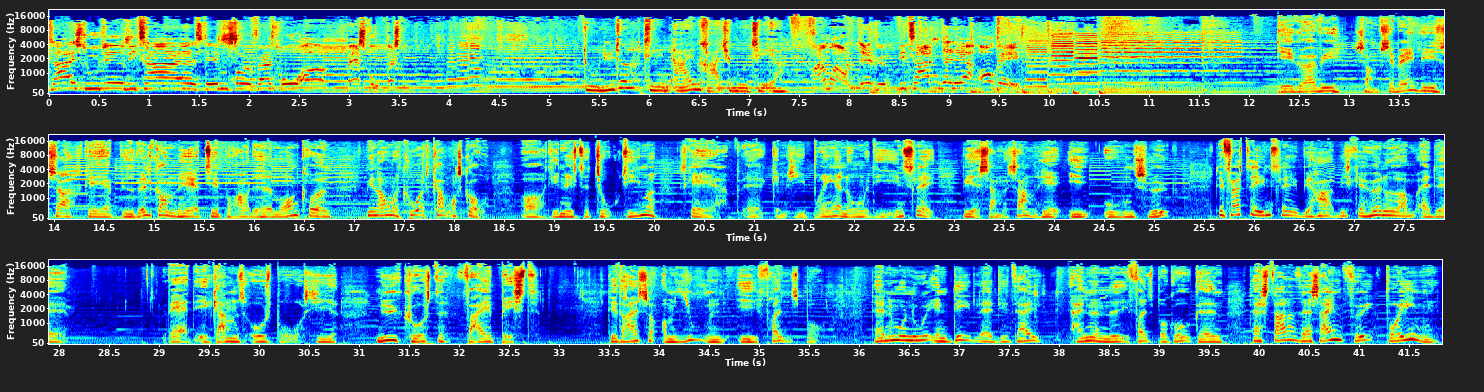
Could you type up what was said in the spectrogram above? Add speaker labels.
Speaker 1: Klar i studiet. Vi tager stemmen på første ro, og værsgo, værsgo.
Speaker 2: Du lytter til din egen radiomodtager.
Speaker 1: Fremragende, den er købt. Vi tager den, den her. Okay.
Speaker 3: Det gør vi. Som sædvanligt, så skal jeg byde velkommen her til programmet, der hedder Morgenkrøden. Mit navn er Kurt Kammerskov, og de næste to timer skal jeg øh, kan man sige, bringe nogle af de indslag, vi har samlet sammen her i ugens løb. Det første indslag, vi har, vi skal høre noget om, at øh, hvad er det gamle ordsprog siger, nye koste feje bedst. Det drejer sig om julen i Fredensborg. Der er nemlig nu en del af de dejlige nede i Fredensborg Gågaden, der starter deres egen forening.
